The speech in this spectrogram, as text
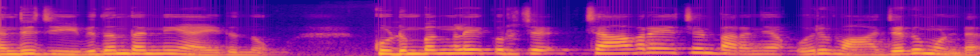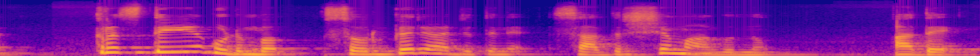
തന്റെ ജീവിതം തന്നെയായിരുന്നു. കുടുംബങ്ങളെക്കുറിച്ച് ചാവറയച്ചൻ പറഞ്ഞ ഒരു വാചകമുണ്ട്. ക്രിസ്തീയ കുടുംബം സ്വർഗരാജ്യത്തിന് സദൃശ്യമാകുന്നു. അതെ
